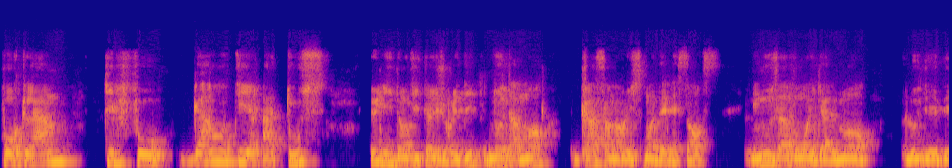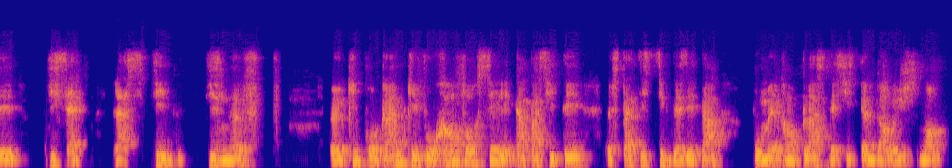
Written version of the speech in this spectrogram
proclame qu'il faut garantir à tous une identité juridique, notamment grâce à l'enregistrement des naissances. Nous avons également l'ODD 17, la cible 19, euh, qui proclame qu'il faut renforcer les capacités statistiques des États pour mettre en place des systèmes d'enregistrement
